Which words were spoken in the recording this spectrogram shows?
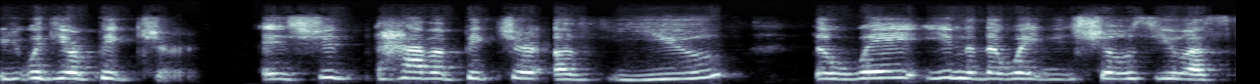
with your picture. It should have a picture of you, the way you know the way it shows you as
